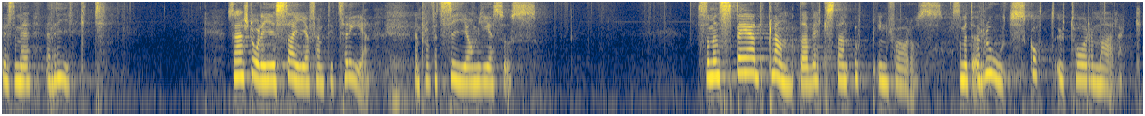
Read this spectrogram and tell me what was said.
det som är rikt. Så här står det i Jesaja 53, en profetia om Jesus. Som en späd planta växte han upp inför oss, som ett rotskott ur torr mark.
